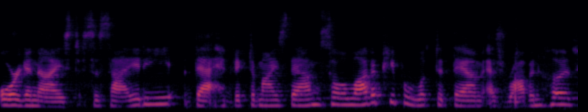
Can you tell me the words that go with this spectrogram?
organized society that had victimized them. So a lot of people looked at them as Robin Hood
